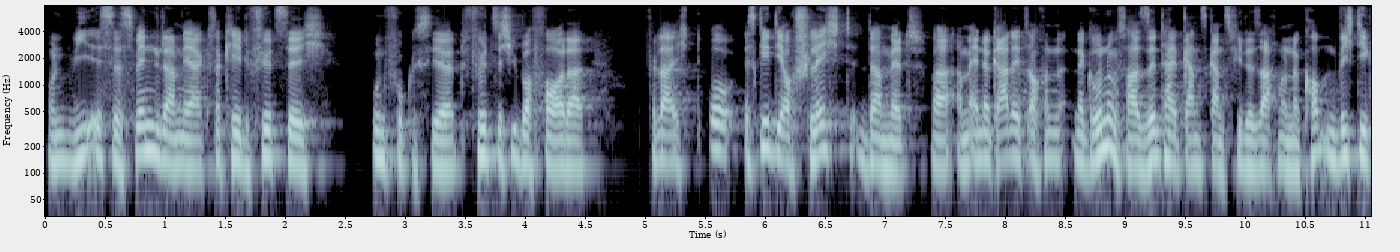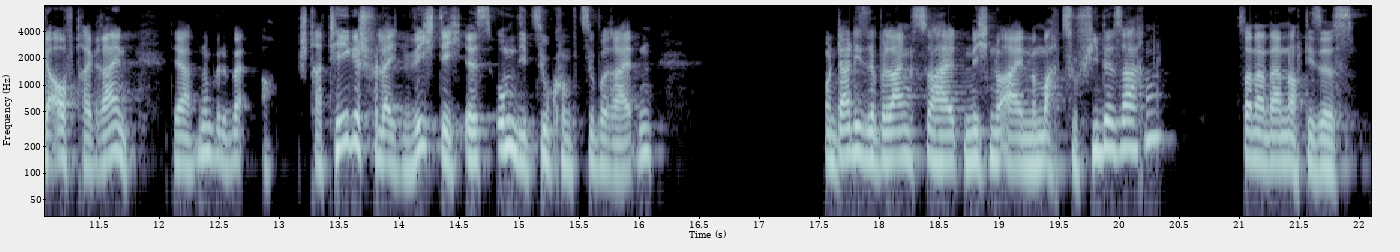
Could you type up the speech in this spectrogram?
Und wie ist es, wenn du dann merkst, okay, du fühlst dich unfokussiert, fühlst dich überfordert, vielleicht, oh, es geht dir auch schlecht damit, weil am Ende gerade jetzt auch in der Gründungsphase sind halt ganz, ganz viele Sachen und dann kommt ein wichtiger Auftrag rein, der ne, auch strategisch vielleicht wichtig ist, um die Zukunft zu bereiten. Und da diese Balance zu halten, nicht nur ein, man macht zu viele Sachen, sondern dann noch dieses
